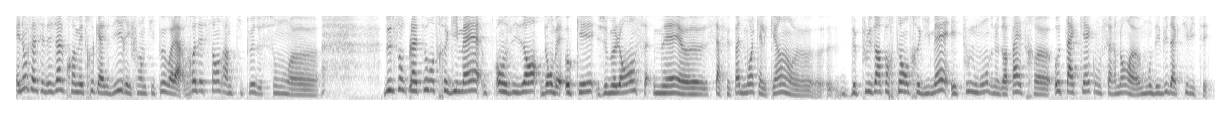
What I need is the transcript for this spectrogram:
Et donc, ça, c'est déjà le premier truc à se dire. Il faut un petit peu, voilà, redescendre un petit peu de son... Euh, de son plateau entre guillemets en se disant bon ben ok je me lance mais euh, ça fait pas de moi quelqu'un euh, de plus important entre guillemets et tout le monde ne doit pas être euh, au taquet concernant mon début d'activité.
